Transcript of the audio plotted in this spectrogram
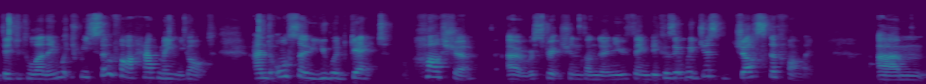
digital learning, which we so far have mainly got. And also, you would get harsher uh, restrictions under a new thing because it would just justify um,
